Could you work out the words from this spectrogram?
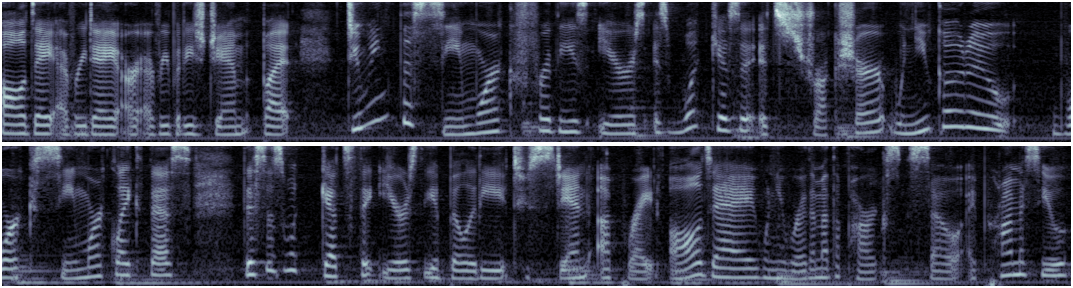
all day, every day are everybody's jam, but doing the seam work for these ears is what gives it its structure. When you go to work seam work like this, this is what gets the ears the ability to stand upright all day when you wear them at the parks. So I promise you,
